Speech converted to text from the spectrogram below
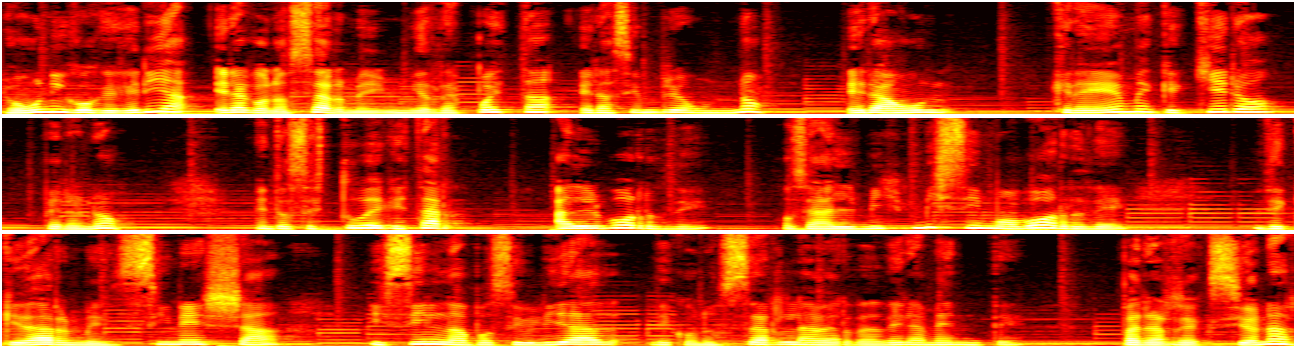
Lo único que quería era conocerme y mi respuesta era siempre un no. Era un créeme que quiero, pero no. Entonces tuve que estar al borde, o sea, al mismísimo borde de quedarme sin ella y sin la posibilidad de conocerla verdaderamente para reaccionar.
